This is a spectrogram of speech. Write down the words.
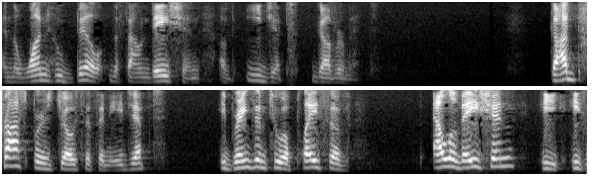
and the one who built the foundation of Egypt's government. God prospers Joseph in Egypt. He brings him to a place of elevation. He, he's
